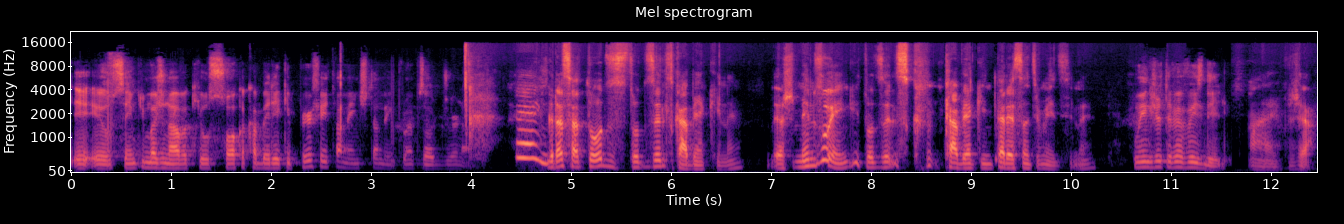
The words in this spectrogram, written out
eu sempre imaginava que o Sokka caberia aqui perfeitamente também para um episódio de jornada. É engraçado, todos, todos eles cabem aqui, né? Eu acho- menos o Eng, todos eles cabem aqui interessantemente, né? O Eng já teve a vez dele. Ai, já.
